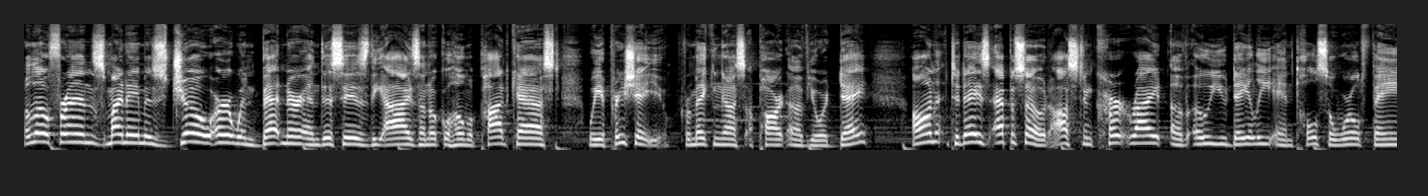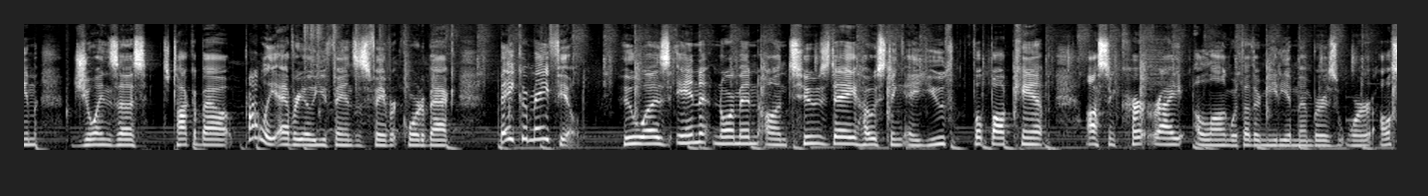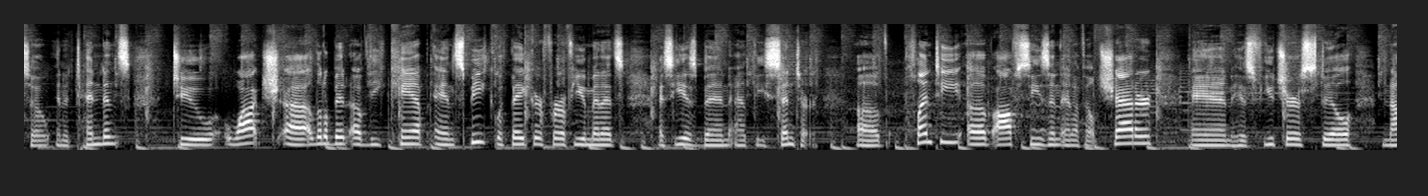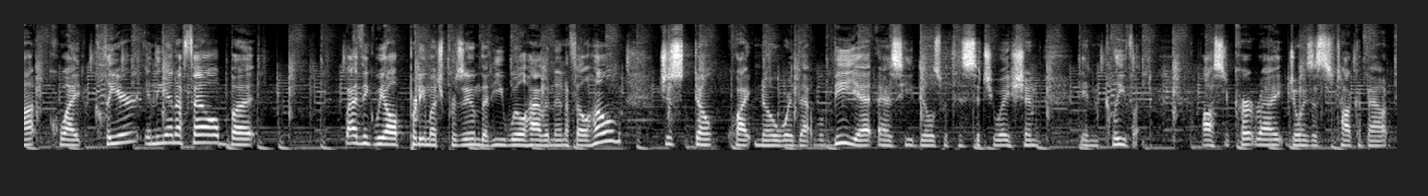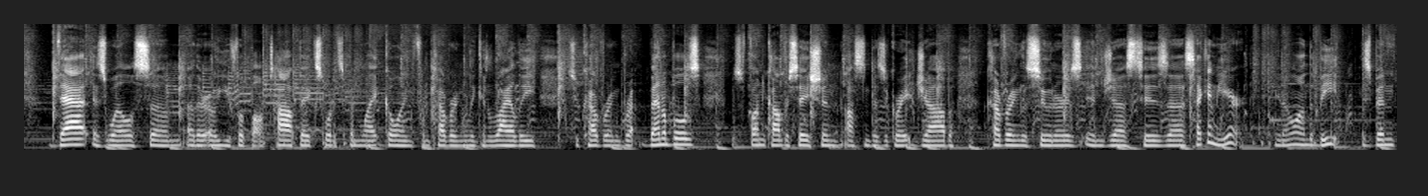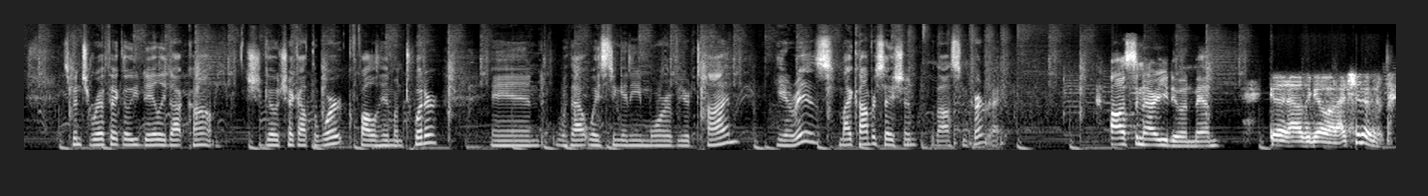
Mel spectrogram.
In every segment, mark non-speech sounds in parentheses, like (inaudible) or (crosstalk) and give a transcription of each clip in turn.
Hello, friends. My name is Joe Irwin Bettner, and this is the Eyes on Oklahoma podcast. We appreciate you for making us a part of your day. On today's episode, Austin Curtright of OU Daily and Tulsa World fame joins us to talk about probably every OU fan's favorite quarterback, Baker Mayfield who was in Norman on Tuesday hosting a youth football camp. Austin Curtright, along with other media members, were also in attendance to watch uh, a little bit of the camp and speak with Baker for a few minutes as he has been at the center of plenty of off-season NFL chatter and his future still not quite clear in the NFL, but I think we all pretty much presume that he will have an NFL home, just don't quite know where that will be yet as he deals with his situation in Cleveland. Austin Curtright joins us to talk about that as well as some other OU football topics, what it's been like going from covering Lincoln Riley to covering Brent Venables. It was a fun conversation. Austin does a great job covering the Sooners in just his uh, second year, you know, on the beat. He's been he's been terrific. OUDaily.com. You should go check out the work. Follow him on Twitter. And without wasting any more of your time, here is my conversation with Austin Curtright. Austin, how are you doing, man? Good. How's it going? I should have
